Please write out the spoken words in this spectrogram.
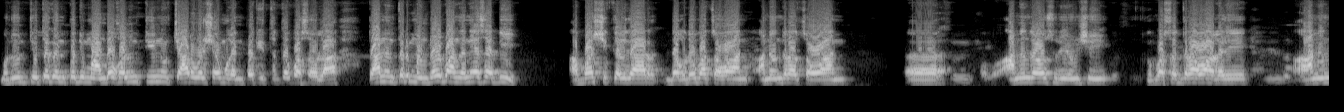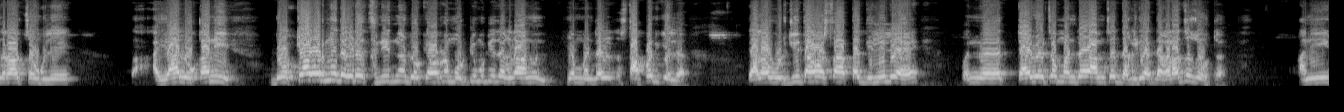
म्हणून तिथं गणपती मांडव घालून तीन चार वर्ष गणपती तिथं बसवला. त्यानंतर मंडळ बांधण्यासाठी अब्बास शिकलगार दगडोबा चव्हाण आनंदराव चव्हाण आनंदराव सूर्यवंशी वसंतराव आगळे आनंदराव चौगले या लोकांनी डोक्यावरनं दगड खनिजनं डोक्यावरनं मोठी मोठी दगडं आणून हे मंडळ स्थापन केलं. त्याला ऊर्जित अवस्था आता दिलेली आहे पण त्यावेळेचं मंडळ आमचं दगड्या दगडाचंच होतं. आणि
